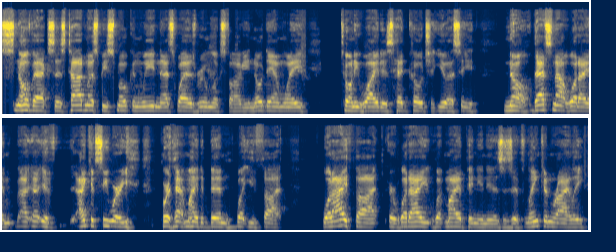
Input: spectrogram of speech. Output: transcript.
Snovak says Todd must be smoking weed, and that's why his room looks foggy. No damn way Tony White is head coach at USC. No, that's not what I am. I, if I could see where you, where that might have been what you thought. What I thought, or what I what my opinion is, is if Lincoln Riley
